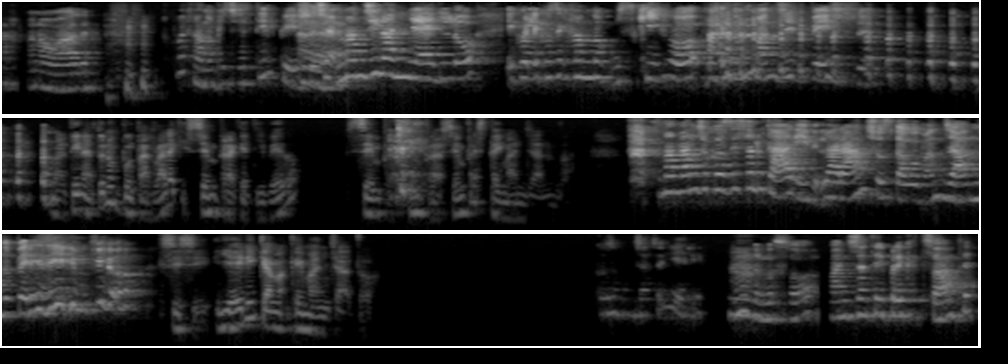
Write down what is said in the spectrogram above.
Ah, meno male. Come fanno a piacerti il pesce? Eh. Cioè, mangi l'agnello e quelle cose che fanno schifo e non mangi il pesce. Martina, tu non puoi parlare che sempre che ti vedo, sempre, sempre, sempre stai mangiando. Ma mangio cose salutari. L'arancio stavo mangiando, per esempio. Sì, sì. Ieri che, che hai mangiato? Cosa ho mangiato ieri? Non lo so, mangi sempre di quelle cazzate.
